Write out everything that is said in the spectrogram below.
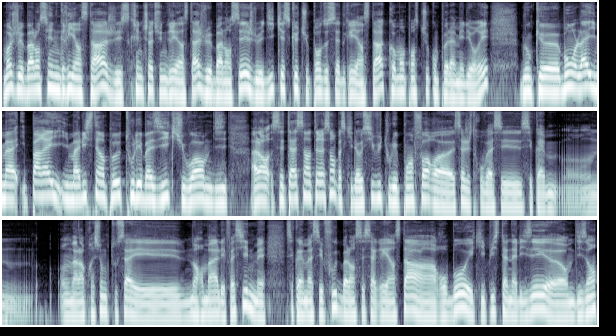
Moi, je lui ai balancé une grille Insta, je lui ai screenshot une grille Insta, je lui ai balancé, je lui ai dit qu'est-ce que tu penses de cette grille Insta, comment penses-tu qu'on peut l'améliorer? Donc euh, bon, là, il m'a, pareil, il m'a listé un peu tous les basiques, tu vois. On me dit, alors c'était assez intéressant parce qu'il a aussi vu tous les points forts. euh, ça, j'ai trouvé assez, c'est quand même. on- on a l'impression que tout ça est normal et facile, mais c'est quand même assez fou de balancer sa grille Insta à un robot et qu'il puisse t'analyser euh, en me disant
